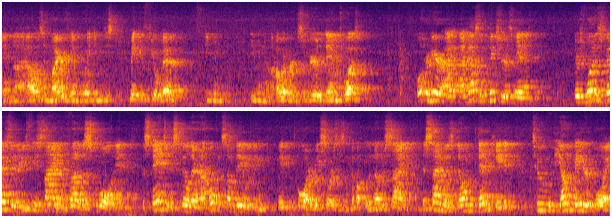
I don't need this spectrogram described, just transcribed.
And I always admired him, the way he would just make you feel better, even, even however severe the damage was. Over here, I, I have some pictures, and there's one especially. There used to be a sign in front of the school, and the stanchion is still there, and I'm hoping someday we can maybe pull our resources and come up with another sign. This sign was dedicated to the young Bader boy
